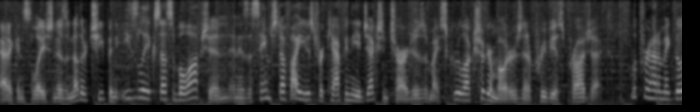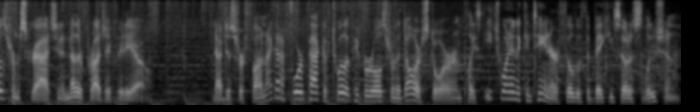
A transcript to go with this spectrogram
Attic insulation is another cheap and easily accessible option and is the same stuff I used for capping the ejection charges of my screw-lock sugar motors in a previous project. Look for how to make those from scratch in another project video. Now just for fun, I got a 4 pack of toilet paper rolls from the dollar store and placed each one in a container filled with a baking soda solution.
